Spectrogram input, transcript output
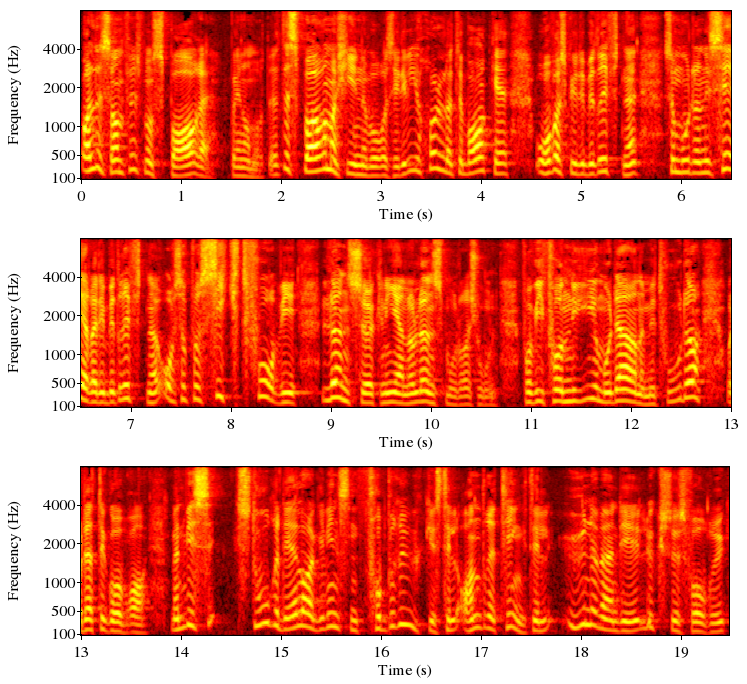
Alle samfunn må spare. på en eller annen måte. Dette er sparemaskinene våre. sier. Vi holder tilbake overskudd i bedriftene, så moderniserer de bedriftene, og så på sikt får vi lønnsøkning igjen og lønnsmoderasjon. For vi får nye, moderne metoder, og dette går bra. Men hvis store deler av gevinsten forbrukes til andre ting, til unødvendig luksusforbruk,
